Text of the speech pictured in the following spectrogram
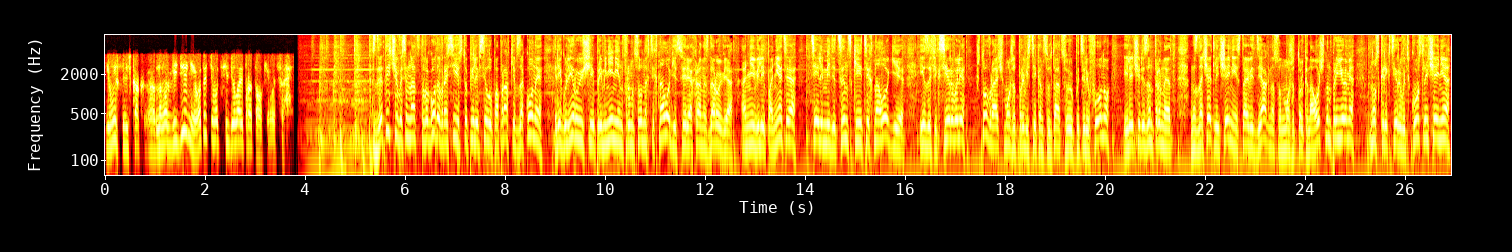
и выставить как э, нововведение, вот эти вот все дела и проталкиваются. С 2018 года в России вступили в силу поправки в законы, регулирующие применение информационных технологий в сфере охраны здоровья. Они ввели понятие «телемедицинские технологии» и зафиксировали, что врач может провести консультацию по телефону или через интернет. Назначать лечение и ставить диагноз он может только на очном приеме, но скорректировать курс лечения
